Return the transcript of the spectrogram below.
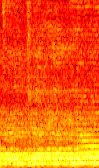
تجعل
